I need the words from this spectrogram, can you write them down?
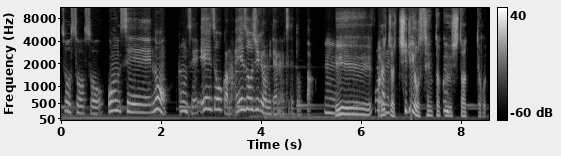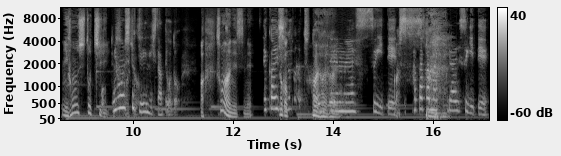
そうそうそう音声の音声映像かな？映像授業みたいなやつで撮った。うん、えー、あれじゃあ地理を選択したってこと、うん、日本史と地理日本史と地理にしたってこと。あそうなんですね。世界史がちょっと覚えすぎて、カタカナ嫌いすぎて。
